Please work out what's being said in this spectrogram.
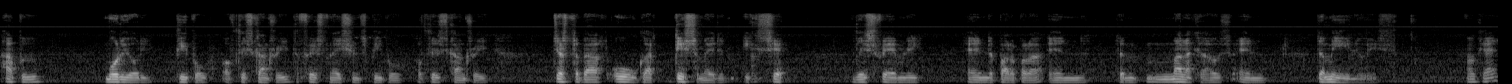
Hapu, Moriori people of this country, the First Nations people of this country. Just about all got decimated except this family and the Parapara and the Manukau's and the Mihinuis. Okay,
